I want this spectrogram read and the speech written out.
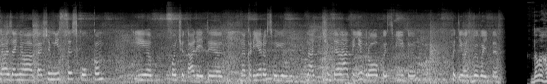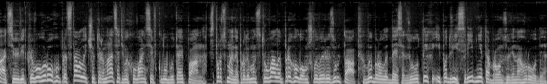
я зайняла перше місце з кубком і хочу далі йти на кар'єру свою на чемпіонати Європи, світу. Хотілося б вийти. Делегацію від Кривого Рогу представили 14 вихованців клубу Тайпан. Спортсмени продемонстрували приголомшливий результат. Вибороли 10 золотих і по дві срібні та бронзові нагороди.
